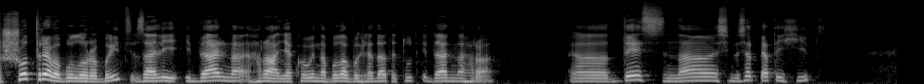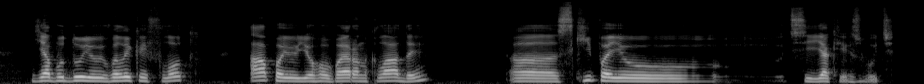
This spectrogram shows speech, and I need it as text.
Що треба було робити? Взагалі, ідеальна гра, як повинна була виглядати тут ідеальна гра. Десь на 75-й хід я будую великий флот, апаю його в аеронклади, е, скіпаю ці, як їх звуть?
